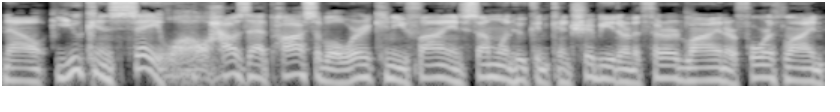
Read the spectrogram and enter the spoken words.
Now, you can say, well, how's that possible? Where can you find someone who can contribute on a third line or fourth line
